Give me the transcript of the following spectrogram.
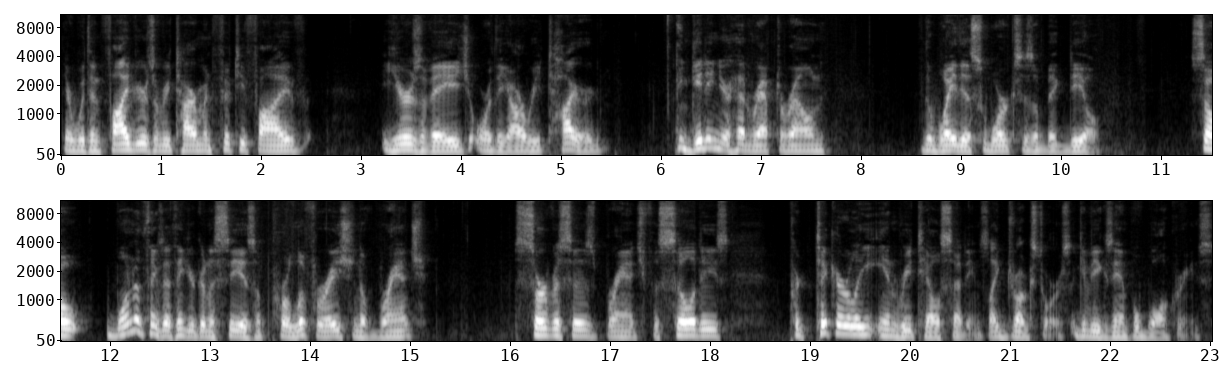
They're within five years of retirement, 55 years of age, or they are retired. And getting your head wrapped around the way this works is a big deal. So, one of the things I think you're going to see is a proliferation of branch services, branch facilities, particularly in retail settings like drugstores. I'll give you an example Walgreens.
